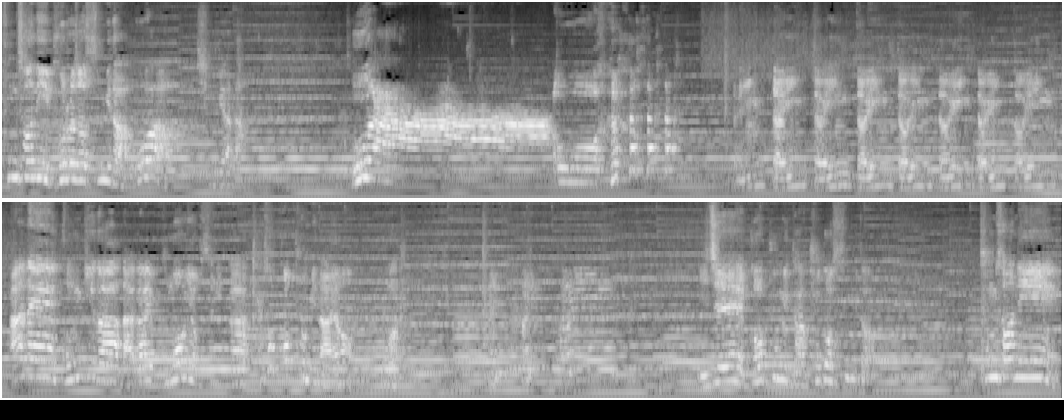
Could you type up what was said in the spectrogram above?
풍선이 부러졌습니다. 우와, 신기하다. 우와! 오! 떠잉 떠잉 떠잉 떠잉 떠잉 떠잉 떠잉 안에 공기가 나갈 구멍이 없으니까 계속 거품이 나요. 우와! 이제 거품이 다 죽었습니다. 풍선이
